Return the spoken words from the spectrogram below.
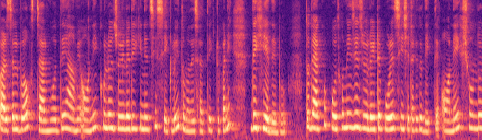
পার্সেল বক্স যার মধ্যে আমি অনেকগুলো জুয়েলারি কিনেছি, সেগুলোই তোমাদের সাথে একটুখানি দেখিয়ে দেবো। তো দেখো, প্রথমেই যে জুয়েলারিটা পরেছি, সেটা কিন্তু দেখতে অনেক সুন্দর,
